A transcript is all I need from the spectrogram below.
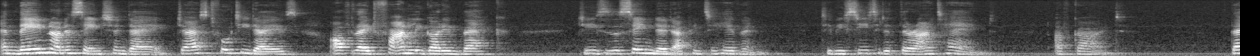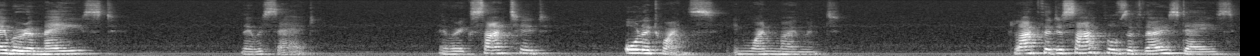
And then on Ascension Day, just 40 days after they'd finally got him back, Jesus ascended up into heaven to be seated at the right hand of God. They were amazed. They were sad. They were excited all at once in one moment. Like the disciples of those days,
